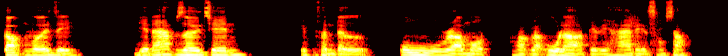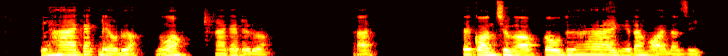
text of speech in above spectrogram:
Cộng với gì? Điện áp rơi trên cái phần tử ur1 hoặc là UL tại vì hai thì song song. Thì hai cách đều được đúng không? Hai cách đều được. Đấy. thế còn trường hợp câu thứ hai người ta hỏi là gì?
